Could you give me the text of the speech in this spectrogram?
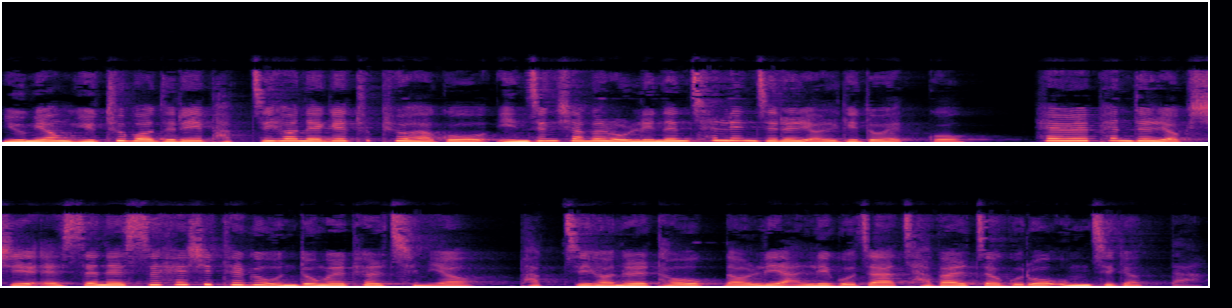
유명 유튜버들이 박지현에게 투표하고 인증샷을 올리는 챌린지를 열기도 했고 해외 팬들 역시 SNS 해시태그 운동을 펼치며 박지현을 더욱 널리 알리고자 자발적으로 움직였다.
